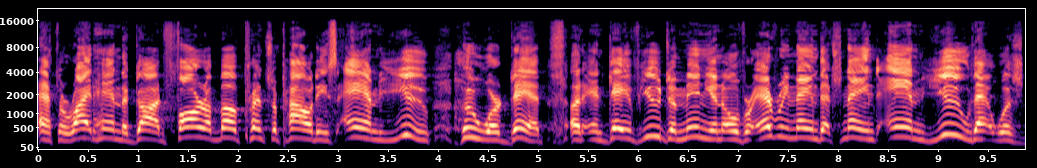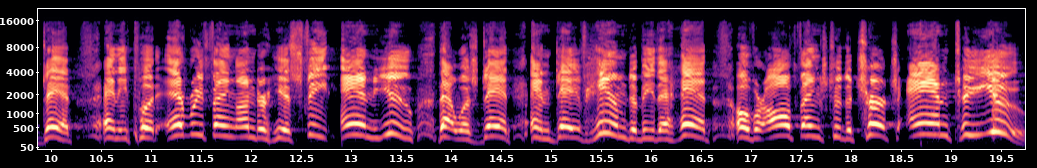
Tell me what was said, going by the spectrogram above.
at the right hand of God, far above principalities, and you who were dead, uh, and gave you dominion over every name that's named, and you that was dead, and he put everything under his feet, and you that was dead, and gave him to be the head over all things to the church church and to you.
